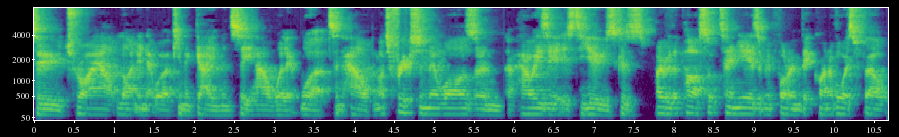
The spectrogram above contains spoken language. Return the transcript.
to try out Lightning Network in a game and see how well it worked and how much friction there was and how easy it is to use because over the past sort of 10 years I've been following Bitcoin, I've always felt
